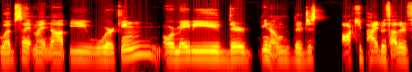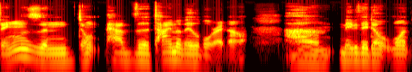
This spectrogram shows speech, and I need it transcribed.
Website might not be working, or maybe they're you know they're just occupied with other things and don't have the time available right now. Um, maybe they don't want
